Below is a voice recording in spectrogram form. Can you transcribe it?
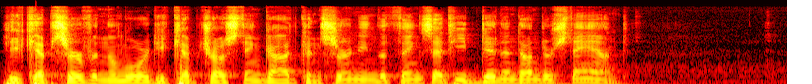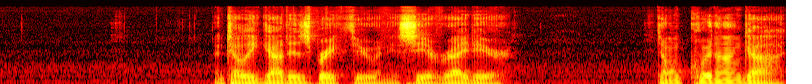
He kept serving the Lord. He kept trusting God concerning the things that he didn't understand until he got his breakthrough. And you see it right here. Don't quit on God.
